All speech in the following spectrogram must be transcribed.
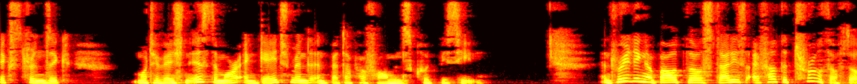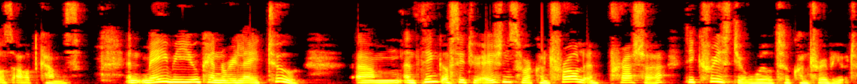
extrinsic motivation is, the more engagement and better performance could be seen. And reading about those studies, I felt the truth of those outcomes. And maybe you can relate too, um, and think of situations where control and pressure decreased your will to contribute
